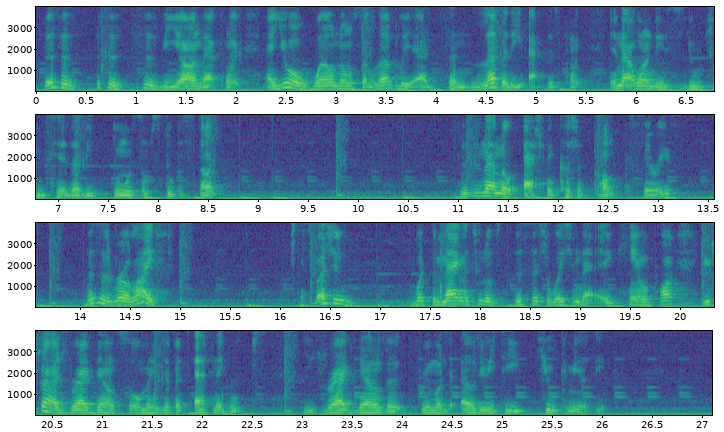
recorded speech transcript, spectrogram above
This is this is this is beyond that point. point, and you're a well-known celebrity at celebrity at this point. You're not one of these YouTube kids that be doing some stupid stunt. This is not no Ashton Kutcher punk series. This is real life, especially with the magnitude of the situation that it came upon, you try to drag down so many different ethnic groups. You drag down the pretty much the LGBTQ community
